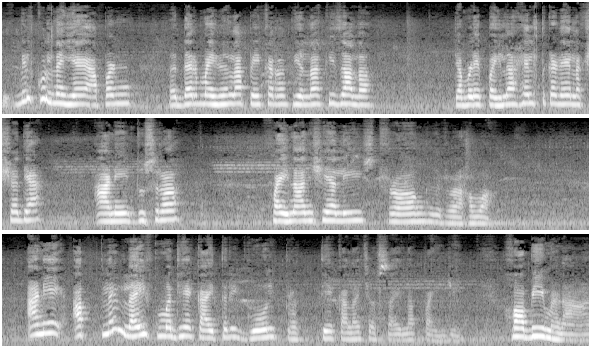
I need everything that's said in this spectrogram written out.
बिलकुल नाही आहे आपण दर महिन्याला पे करत गेला की झालं. त्यामुळे पहिलं हेल्थकडे लक्ष द्या. आणि दुसरं फायनान्शियली स्ट्रॉंग राहावा. आणि आपल्या लाईफमध्ये काहीतरी गोल प्रत्येकालाच असायला पाहिजे. हॉबी म्हणा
